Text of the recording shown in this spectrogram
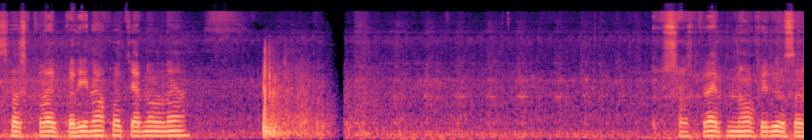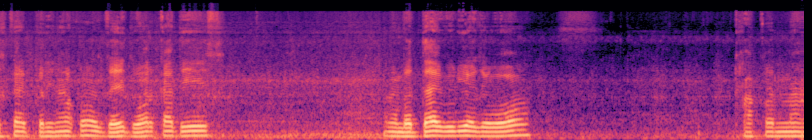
સબસ્ક્રાઈબ કરી નાખો ચેનલને. સબસ્ક્રાઈબ ન કર્યો સબસ્ક્રાઈબ કરી નાખો. જય દ્વારકાધીશ. અને બધા વીડિયો જુઓ ઠાકરના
